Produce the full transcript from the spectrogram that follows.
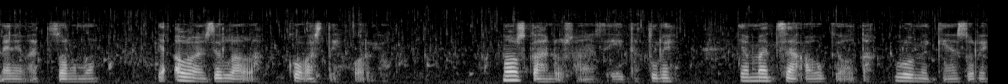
menivät solmuun ja aloin sillalla kovasti horjua. Moskahdushan siitä tuli ja metsäaukeolta lumikin suli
